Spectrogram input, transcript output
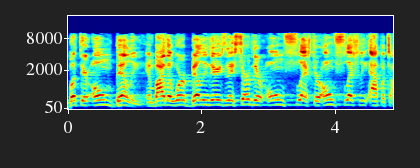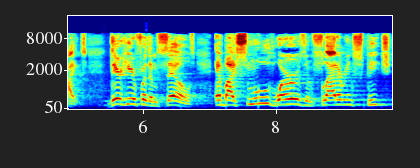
but their own belly. And by the word belly, there they serve their own flesh, their own fleshly appetites. They're here for themselves. And by smooth words and flattering speech,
